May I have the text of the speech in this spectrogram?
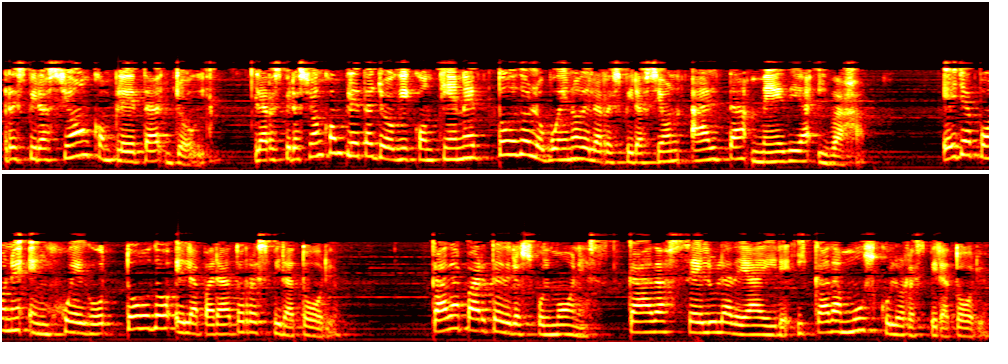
Respiración completa yogi. La respiración completa yogi contiene todo lo bueno de la respiración alta, media y baja. Ella pone en juego todo el aparato respiratorio, cada parte de los pulmones, cada célula de aire y cada músculo respiratorio.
